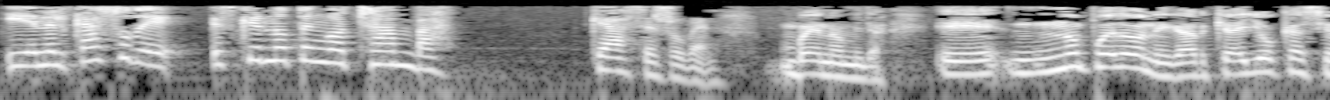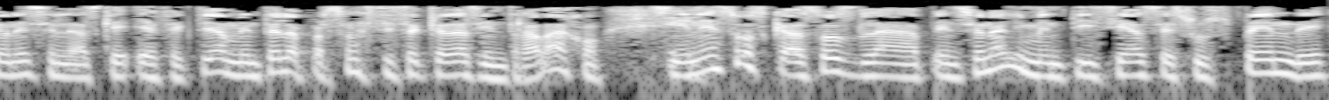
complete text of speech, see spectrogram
Y en el caso de es que no tengo chamba ¿Qué haces, Rubén? Bueno, mira, eh, no puedo negar que hay ocasiones en las que efectivamente la persona sí se queda sin trabajo. Y en esos casos la pensión alimenticia se suspende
